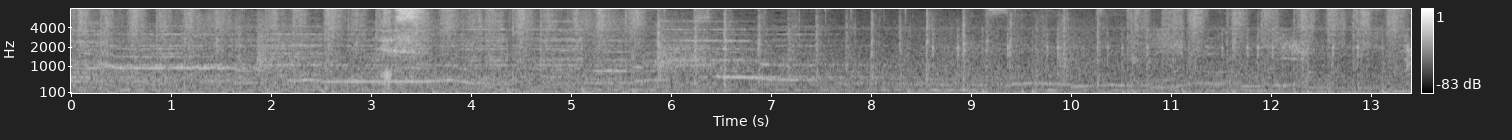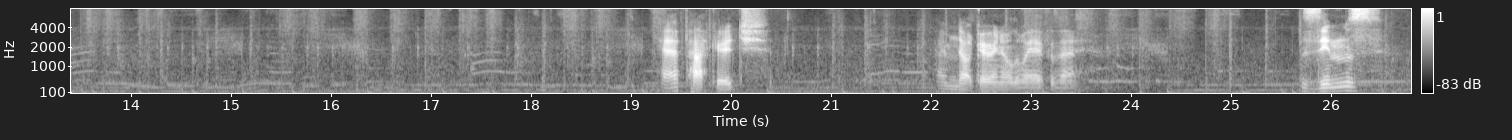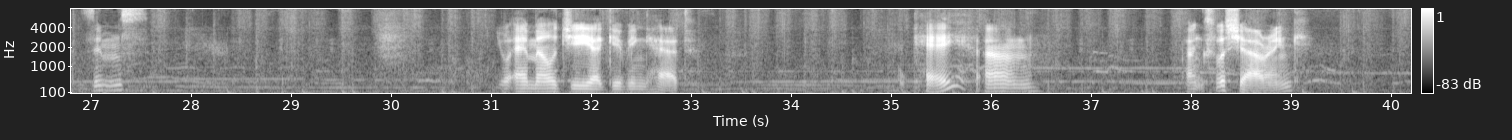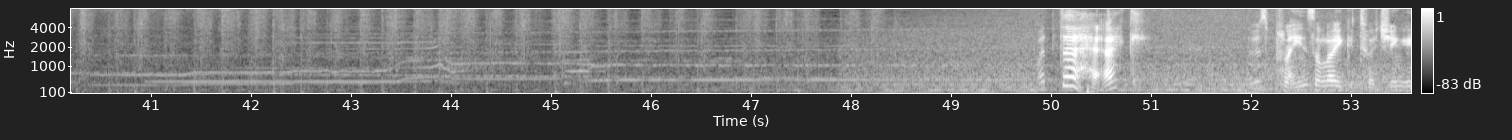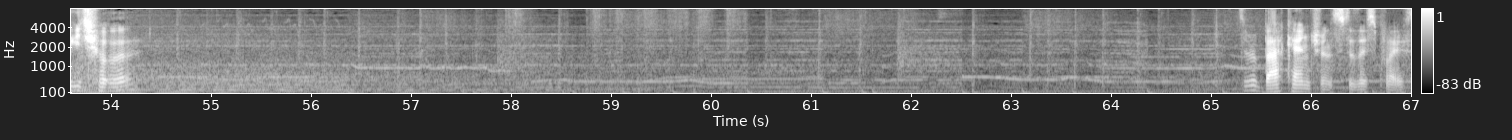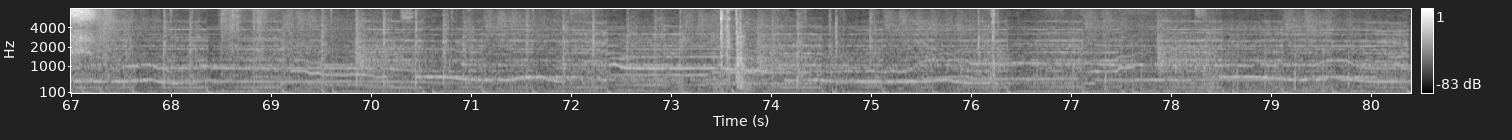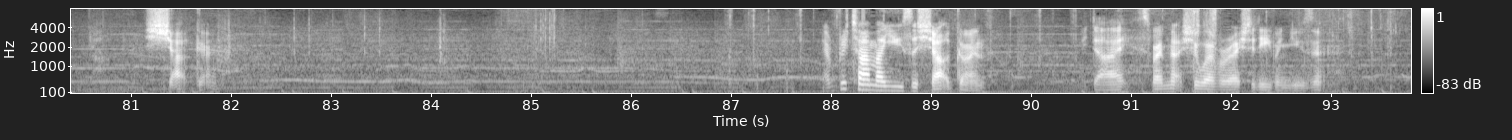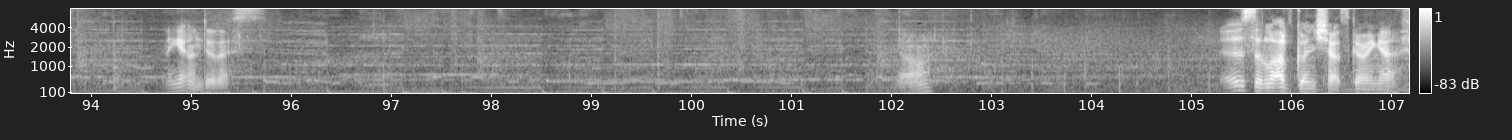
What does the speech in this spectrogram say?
Care package. I'm not going all the way over there. Zims. Zims. Your MLG at giving head. Okay, um... Thanks for sharing. The heck? Those planes are like touching each other. Is there a back entrance to this place? Shotgun. Every time I use the shotgun, I die, so I'm not sure whether I should even use it. Can I get under this? No. There's a lot of gunshots going off.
